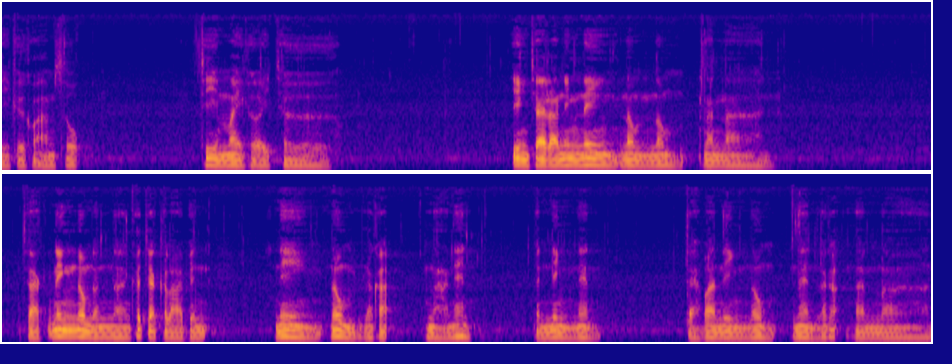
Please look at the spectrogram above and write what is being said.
นี่คือความสุข ที่ไม่เคยเจอ ยิ่งใจเรานิ่งๆนุ่มๆนานๆ จากนิ่งนุ่มนานๆ ก็จะกลายเป็นนิ่งนุ่มแล้วก็หนาแน่น เป็นนิ่งแน่น แต่ว่านิ่งนุ่มแน่นแล้วก็นานนาน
